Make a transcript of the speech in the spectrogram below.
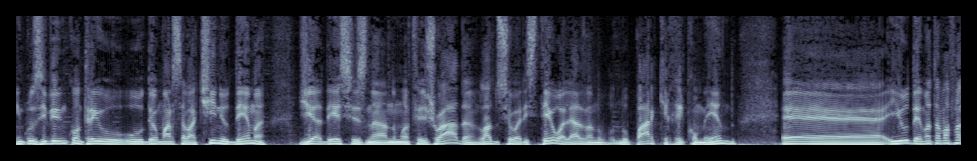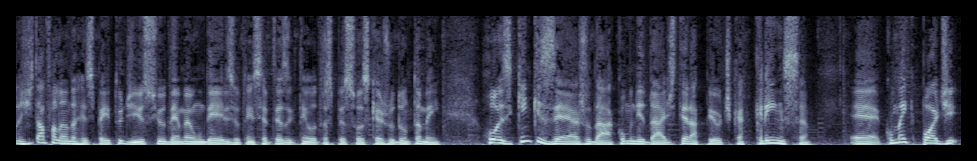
Inclusive, eu encontrei o, o Delmar Sabatini, o Dema, dia desses na, numa feijoada, lá do seu Aristeu, aliás, lá no, no parque, recomendo. É, e o Dema tava falando, a gente tava falando a respeito disso, e o Dema é um deles, eu tenho certeza que tem outras pessoas que ajudam também. Rose, quem quiser ajudar a comunidade terapêutica crença, é, como é que pode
